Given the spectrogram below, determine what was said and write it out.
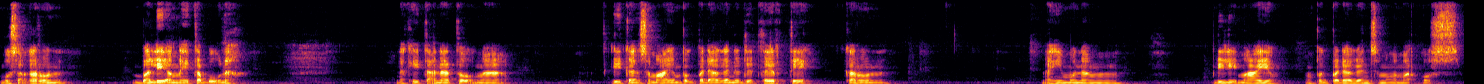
Busa karon, bali ang nahitabo na. Nakita nato nga gikan sa maayong pagpadagan ni Duterte karon nahimo ng dili maayo ang pagpadagan sa mga Marcos.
